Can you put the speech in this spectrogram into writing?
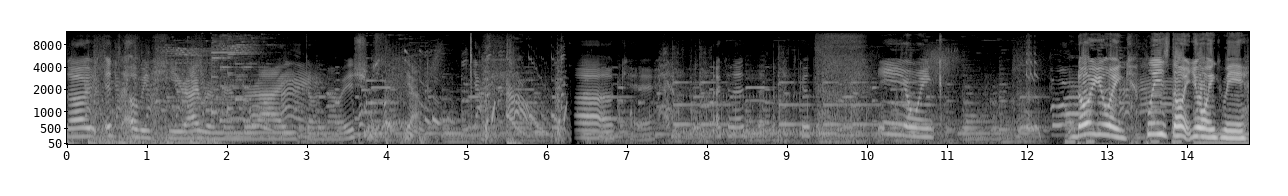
So it's over here. I remember. I don't know. It's just yeah. Uh, okay. Okay, that, that, that's good. Yoink. No yoink. Please don't yoink me.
